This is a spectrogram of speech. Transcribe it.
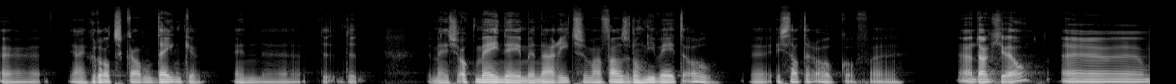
uh, ja, kan denken. En de, de, de mensen ook meenemen naar iets waarvan ze nog niet weten, oh, is dat er ook? Of, ja, dankjewel. Ehm,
